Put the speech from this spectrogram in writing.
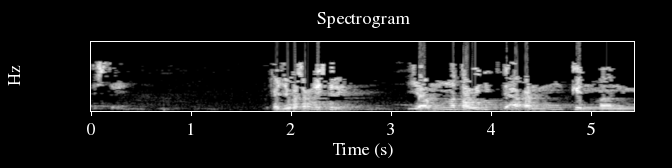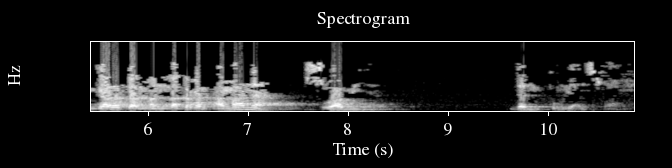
Istri. Jika juga seorang istri yang mengetahui ini tidak akan mungkin meninggalkan, menelantarkan amanah suaminya dan kemuliaan suami.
